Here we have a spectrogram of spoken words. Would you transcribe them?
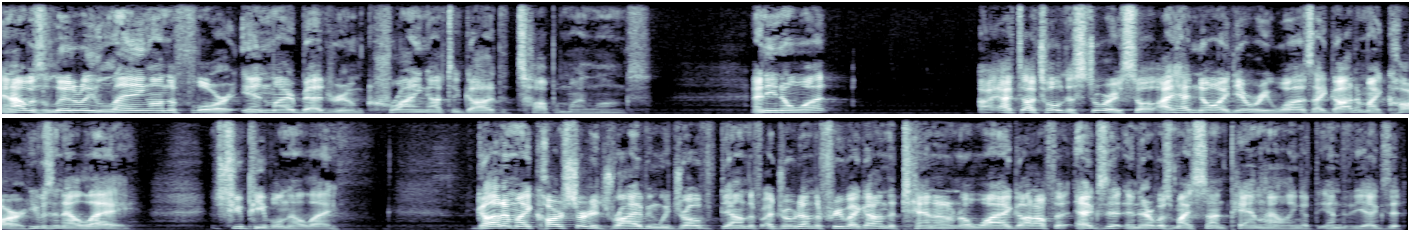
and I was literally laying on the floor in my bedroom, crying out to God at the top of my lungs. And you know what? I, told this story, so I had no idea where he was. I got in my car. He was in LA. A few people in LA. Got in my car, started driving. We drove down the. I drove down the freeway. Got on the 10. I don't know why. I got off the exit, and there was my son panhandling at the end of the exit.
